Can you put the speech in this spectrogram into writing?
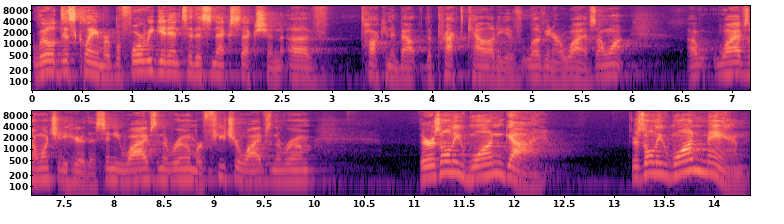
little disclaimer before we get into this next section of talking about the practicality of loving our wives, I want uh, wives, I want you to hear this. Any wives in the room or future wives in the room? There is only one guy, there's only one man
